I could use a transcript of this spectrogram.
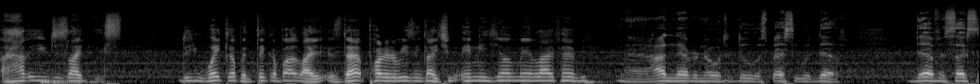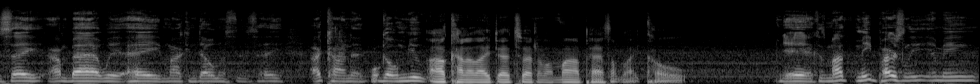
How do you just like? Do you wake up and think about like? Is that part of the reason like you in these young men life heavy? Man, I never know what to do, especially with death. Death, it sucks to say. I'm bad with, hey, my condolences. Hey, I kind of go mute. I kind of like that too. After my mom passed, I'm like cold. Yeah, because my me personally, I mean,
